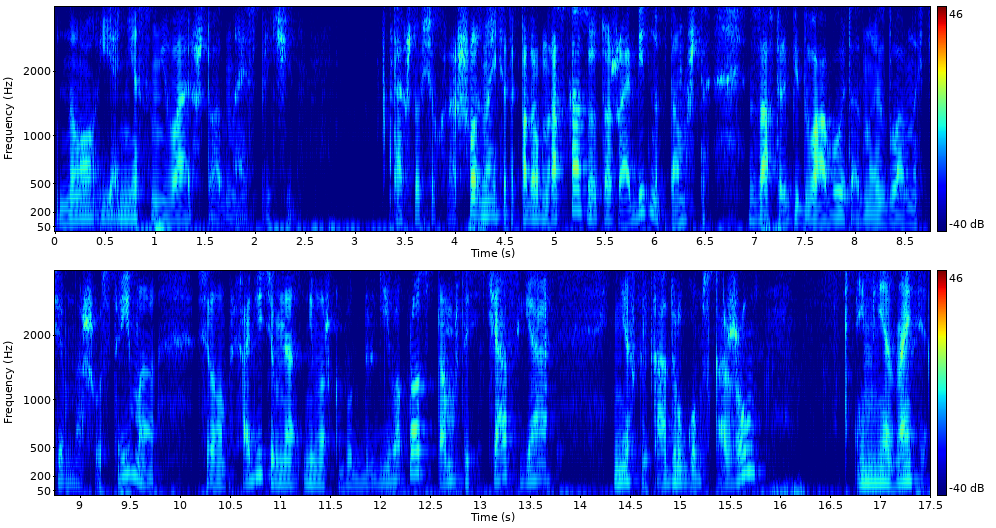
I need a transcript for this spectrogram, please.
Но я не сомневаюсь, что одна из причин. Так что все хорошо. Знаете, я так подробно рассказываю, тоже обидно, потому что завтра Би-2 будет одной из главных тем нашего стрима. Все равно приходите, у меня немножко будут другие вопросы, потому что сейчас я несколько о другом скажу. И мне, знаете,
